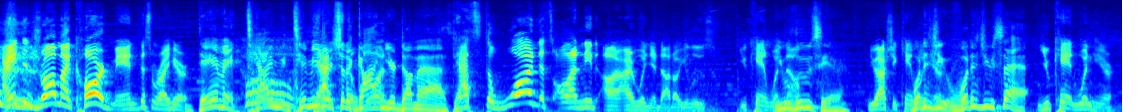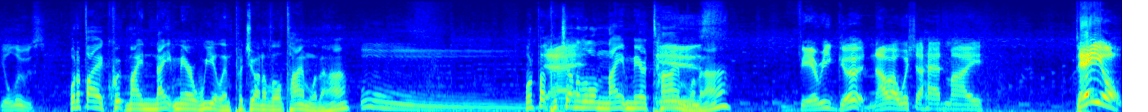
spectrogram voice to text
I need to draw my card, man. This one right here. damn it. Time, Tometer That's should have gotten one. your dumb ass. That's the one. That's all I need. Uh, I win your Doto. You lose. You can't win You now. lose here. You actually can't What win did here. you What did you set? You can't win here. You'll lose. What if I equip my nightmare wheel and put you on a little time limit, huh? Ooh. What if I put you on a little nightmare time limit, huh? Very good. Now I wish I had my. Damn!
